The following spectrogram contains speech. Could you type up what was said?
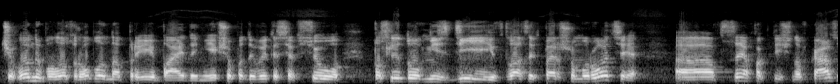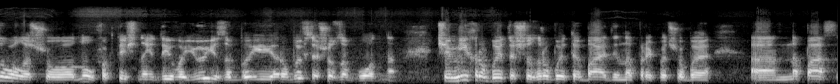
Чого не було зроблено при Байдені? Якщо подивитися всю послідовність дій в 2021 році, е, все фактично вказувало, що ну фактично йди воюй і і роби все, що завгодно. Чи міг робити, що зробити Байден, наприклад, щоб напас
